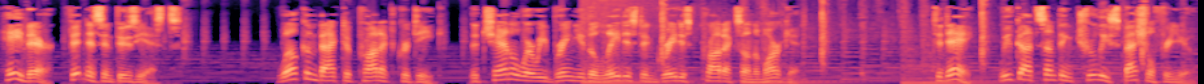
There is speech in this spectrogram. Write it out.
Hey there, fitness enthusiasts. Welcome back to Product Critique, the channel where we bring you the latest and greatest products on the market. Today, we've got something truly special for you,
